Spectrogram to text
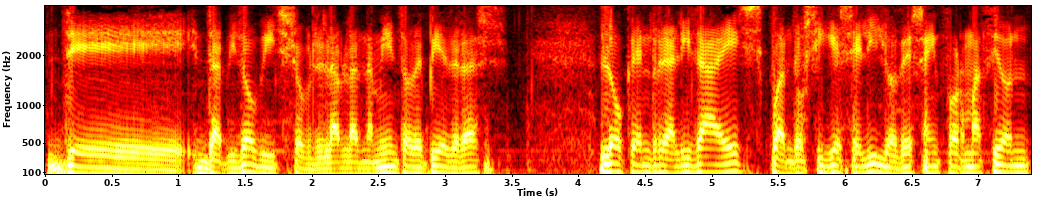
de Davidovich sobre el ablandamiento de piedras, lo que en realidad es, cuando sigues el hilo de esa información,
